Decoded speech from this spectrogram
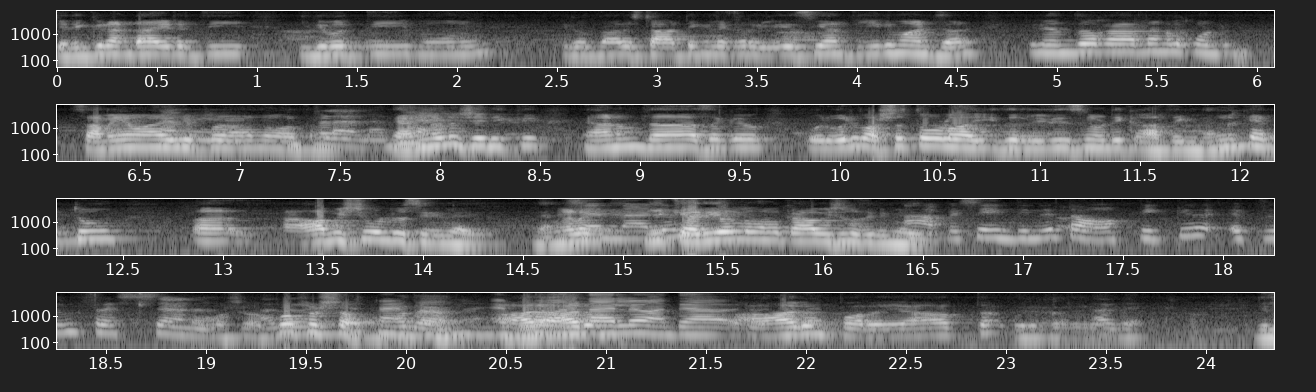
ശരിക്കും രണ്ടായിരത്തി ഇരുപത്തി മൂന്ന് ഇരുപത്തിനാല് സ്റ്റാർട്ടിങ്ങിലൊക്കെ റിലീസ് ചെയ്യാൻ തീരുമാനിച്ചാണ് പിന്നെ എന്തോ കാരണങ്ങൾ കൊണ്ട് സമയമായത് ഇപ്പോഴാണെന്ന് മാത്രം. ഞങ്ങൾ ശരിക്ക് ഞാനും ദാസൊക്കെ ഒരു ഒരു വർഷത്തോളമായി ഇത് റിലീസിന് വേണ്ടി കാത്തിരിക്കും ഞങ്ങൾക്ക് ഏറ്റവും ആവശ്യമുള്ളൊരു സിനിമയായി ഞങ്ങൾ ഈ കരിയറിൽ നമുക്ക് ആവശ്യമുള്ള സിനിമയായി പക്ഷെ ഇതിന്റെ ടോപ്പിക് എപ്പോഴും ഫ്രഷ് ആണ്. അപ്പോൾ ഫ്രഷ്. ആരും- പറയാത്ത ഒരു കഥയാണ്. അതെ. ഇതിൽ.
